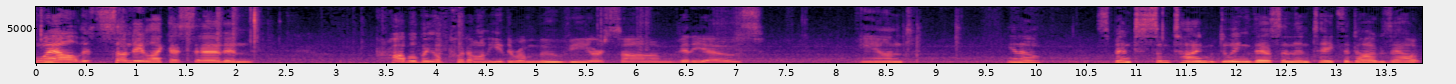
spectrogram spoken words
Well, it's Sunday, like I said, and probably I'll put on either a movie or some videos. And you know, spend some time doing this and then take the dogs out,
